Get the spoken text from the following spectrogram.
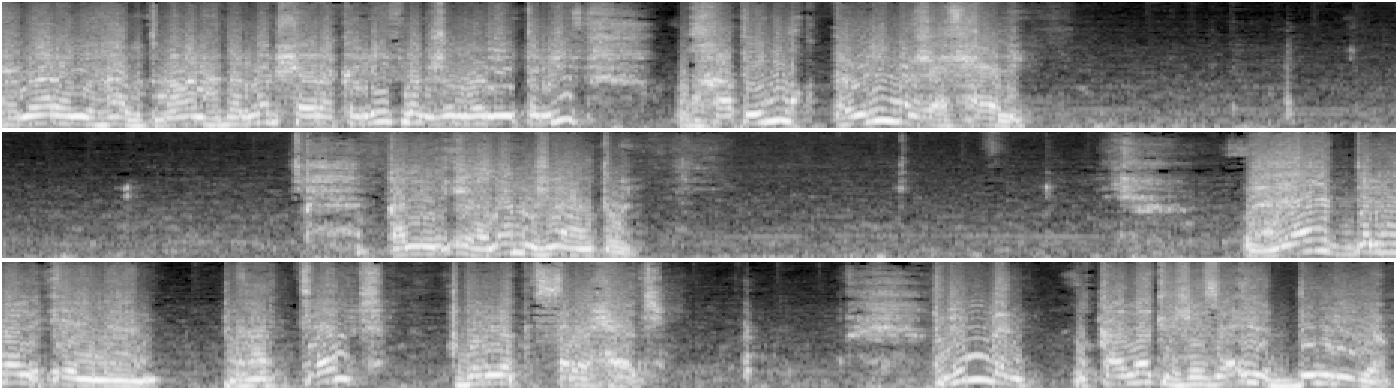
أنا راني هابط ما غنهضر لا بحراك الريف لا بجمهوريه الريف وخاطيني وقطعوني نرجع في حالي قال لي الاعلام وجنا طول وعاد درنا الاعلان نهار الثالث درنا التصريحات ممن القناة الجزائرية الدولية.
